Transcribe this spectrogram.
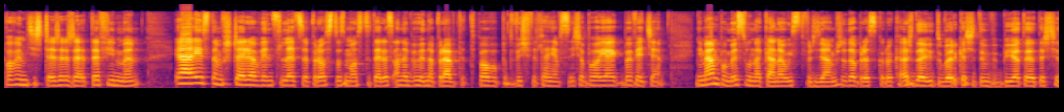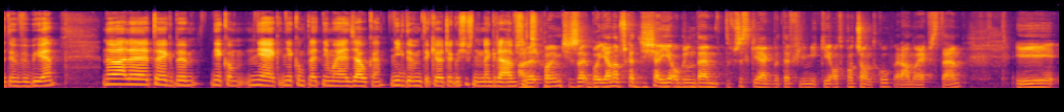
Powiem Ci szczerze, że te filmy, ja jestem szczera, więc lecę prosto z mostu teraz. One były naprawdę typowo pod wyświetleniem, w sensie, bo ja jakby wiecie, nie miałam pomysłu na kanał i stwierdziłam, że dobra, skoro każda youtuberka się tym wybija, to ja też się tym wybiję. No ale to jakby nie kompletnie moja działka. Nigdy bym takiego czegoś już nie nagrała w życiu. Ale powiem Ci, że, bo ja na przykład dzisiaj je oglądałem, wszystkie jakby te filmiki od początku, rano jak wstałem i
